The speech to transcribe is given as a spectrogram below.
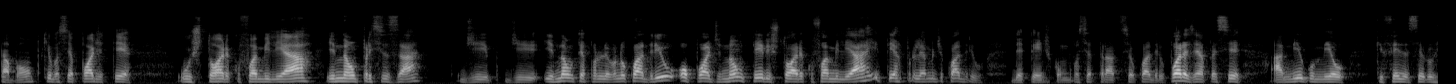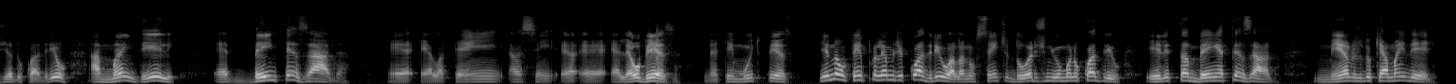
tá bom? Porque você pode ter o histórico familiar e não precisar de, de, e não ter problema no quadril, ou pode não ter histórico familiar e ter problema de quadril. Depende de como você trata o seu quadril. Por exemplo, esse amigo meu que fez a cirurgia do quadril, a mãe dele é bem pesada. É, ela tem, assim, é, é, ela é obesa, né? tem muito peso. E não tem problema de quadril, ela não sente dores nenhuma no quadril. Ele também é pesado, menos do que a mãe dele.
